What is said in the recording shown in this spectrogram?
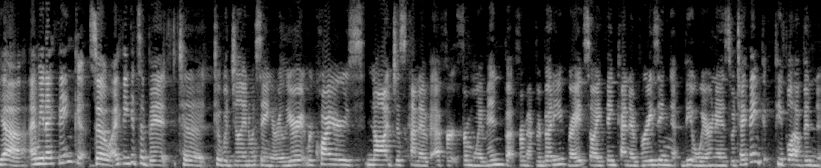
yeah, I mean, I think so. I think it's a bit to to what Jillian was saying earlier. It requires not just kind of effort from women, but from everybody, right? So I think kind of raising the awareness, which I think people have been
